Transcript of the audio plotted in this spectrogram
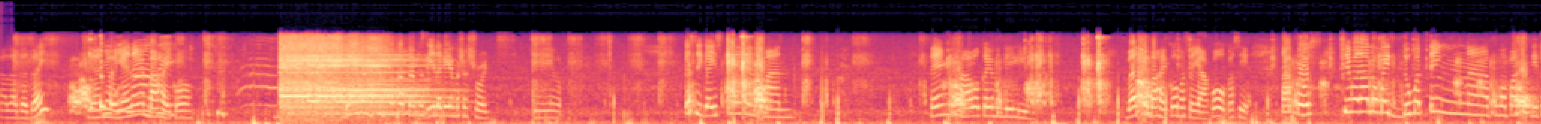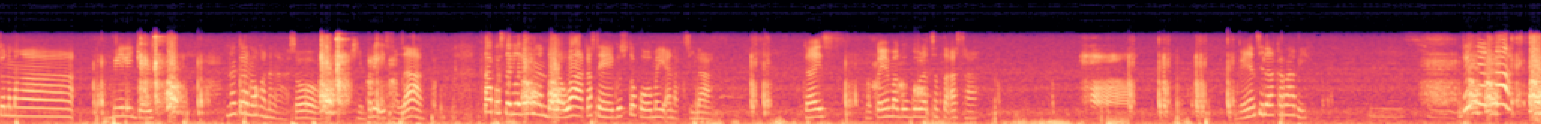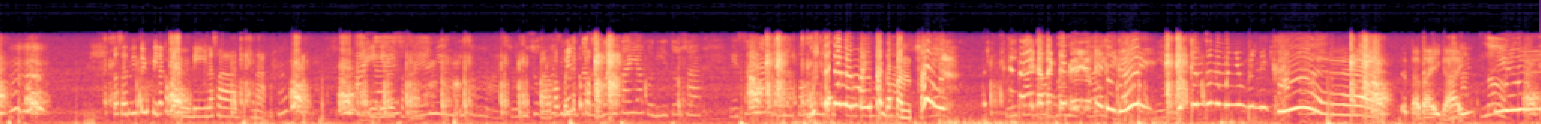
Talaga guys. Yan nyo, yan na yung bahay ko. Sugat tapos ilagay mo siya shorts. Kasi guys, tingnan nyo naman. Tingnan nyo ha, huwag kayo maglilive. Bakit sa bahay ko, masaya ako. Kasi, tapos, simula nung may dumating na pumapasok dito ng mga villagers, nagano ka ng aso. Siyempre, isa lang. Tapos, naglagay ko ng dalawa kasi gusto ko may anak sila. Guys, huwag kayong magugulat sa taas ha. Ganyan sila karami. Ganyan na! Mm-mm. Tapos, andito yung pinakamatindi na sa gitna. Hmm? Hi Iilis guys, ayan yung isang aso. Gusto ko Para kasi may may tagabantay ako dito sa eh sana wala pang Gusto ko lang may tagapantay. May tagabantay. Binigay! Ayan. Bye-bye, guys! No.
